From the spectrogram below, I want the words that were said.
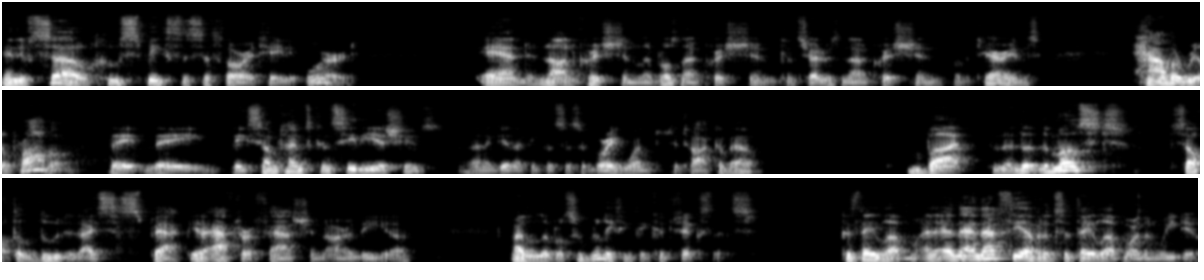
And if so, who speaks this authoritative word? And non-Christian liberals, non-Christian conservatives, non-Christian libertarians have a real problem they they they sometimes can see the issues, and again, I think this is a great one to talk about. But the the, the most self-deluded, I suspect, you know, after a fashion, are the uh, are the liberals who really think they could fix this because they love, and, and and that's the evidence that they love more than we do.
